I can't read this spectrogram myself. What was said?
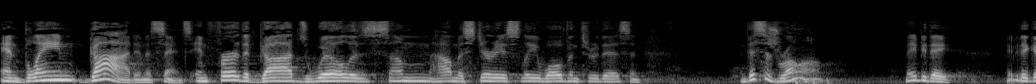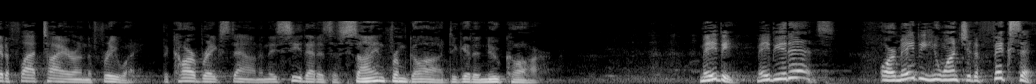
and blame God in a sense, infer that God's will is somehow mysteriously woven through this, and, and this is wrong. Maybe they maybe they get a flat tire on the freeway. The car breaks down, and they see that as a sign from God to get a new car. Maybe, maybe it is, or maybe He wants you to fix it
